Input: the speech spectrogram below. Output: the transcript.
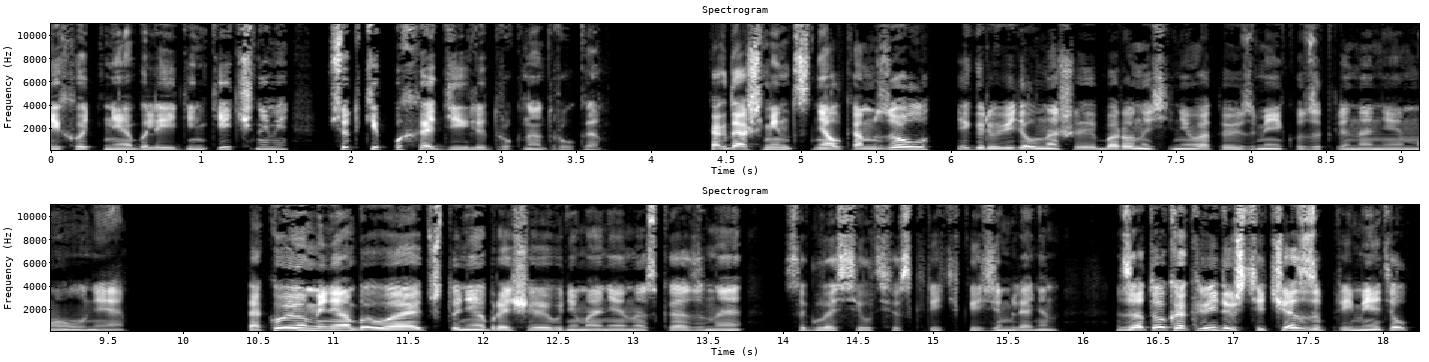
и хоть не были идентичными, все-таки походили друг на друга. Когда Шминт снял камзол, Игорь увидел на шее барона синеватую змейку заклинания «Молния». «Такое у меня бывает, что не обращаю внимания на сказанное», — согласился с критикой землянин. «Зато, как видишь, сейчас заприметил.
